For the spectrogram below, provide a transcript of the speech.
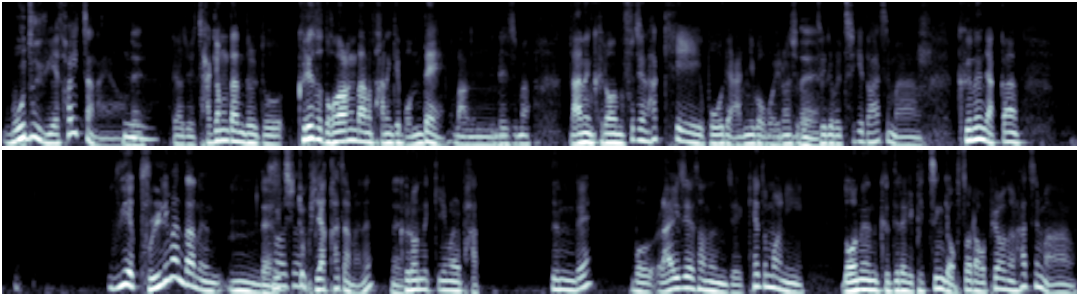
모두 위에 서 있잖아요. 네. 음. 그래가지고 자경단들도 그래서 너랑 나랑 다른 게 뭔데 막 음. 이러지만 나는 그런 후진 하키 보호대 안 입어 뭐 이런 식으로 네. 드립을 치기도 하지만 그는 약간 위에 군림한다는 음, 네. 맞아요. 굳이 좀 비약하자면은 네. 그런 느낌을 받는데 뭐 라이즈에서는 이제 캐드먼이 너는 그들에게 빚진 게 없어라고 표현을 하지만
